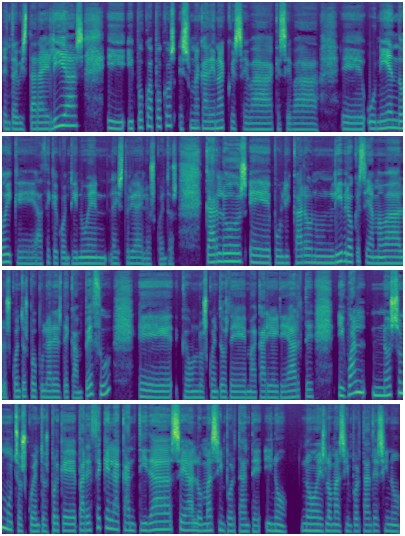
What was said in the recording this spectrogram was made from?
entrevistar a Elías y, poco a poco es una cadena que se va, que se va eh, uniendo y que hace que continúen la historia de los cuentos. Carlos eh, publicaron un libro que se llamaba Los cuentos populares de Campezu eh, con los cuentos de Macaria Irearte. Igual no son muchos cuentos porque parece que la cantidad sea lo más importante y no, no es lo más importante, sino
